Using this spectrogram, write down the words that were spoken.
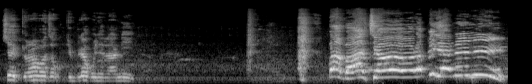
Cheki unaweza kukimbilia kwenye nani? Baba acha wewe, unapiga nini?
